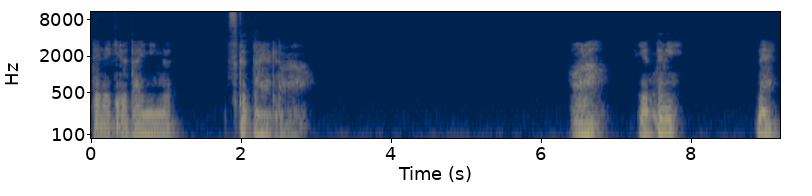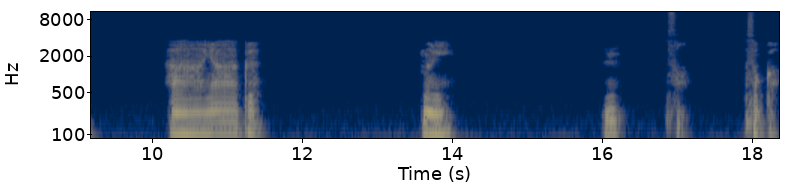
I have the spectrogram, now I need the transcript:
てできるタイミング、作ったんやけどな。ほら、言ってみ。ね。はやーく。無理ん？そ、そっか。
